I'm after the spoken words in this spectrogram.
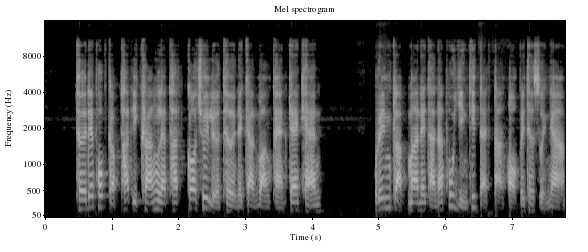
ๆ เธอได้พบกับพัดอีกครั้งและพัดก็ช่วยเหลือเธอในการวางแผนแก้แค้น รินกลับมาในฐานะผู้หญิงที่แตกต่างออกไปเธอสวยงาม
